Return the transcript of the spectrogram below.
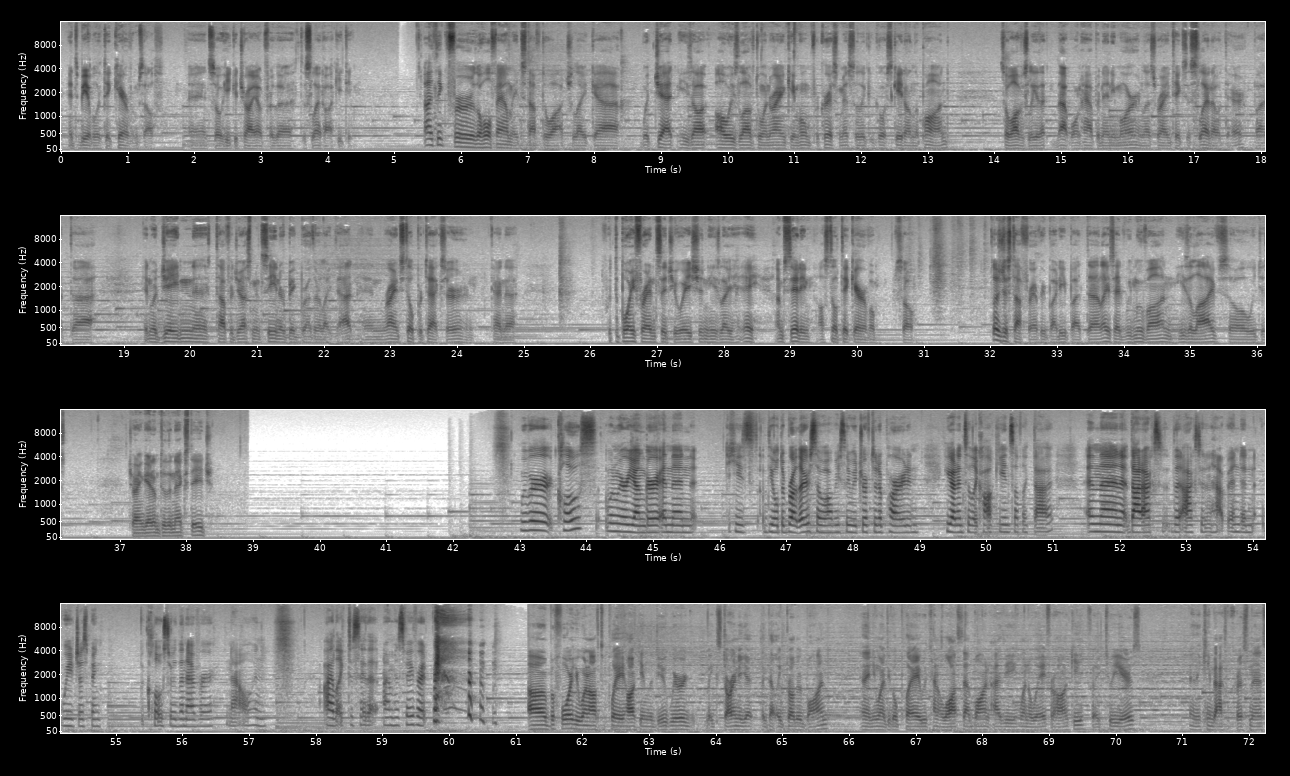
and to be able to take care of himself. And so he could try out for the, the sled hockey team. I think for the whole family, it's tough to watch. Like uh, with Jet, he's always loved when Ryan came home for Christmas so they could go skate on the pond. So obviously that, that won't happen anymore unless Ryan takes his sled out there. But uh, and with Jaden, a tough adjustment seeing her big brother like that. And Ryan still protects her and kind of with the boyfriend situation, he's like, hey, I'm sitting, I'll still take care of him. So, so it's just tough for everybody. But uh, like I said, we move on. He's alive, so we just try and get him to the next stage. We were close when we were younger, and then he's the older brother, so obviously we drifted apart and he got into like hockey and stuff like that. And then that accident, the accident happened and we've just been closer than ever now. And I like to say that I'm his favorite. uh, before he went off to play hockey in Leduc, we were like starting to get like that like brother bond. And then he wanted to go play. We kind of lost that bond as he went away for hockey for like two years. And then came back for Christmas,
